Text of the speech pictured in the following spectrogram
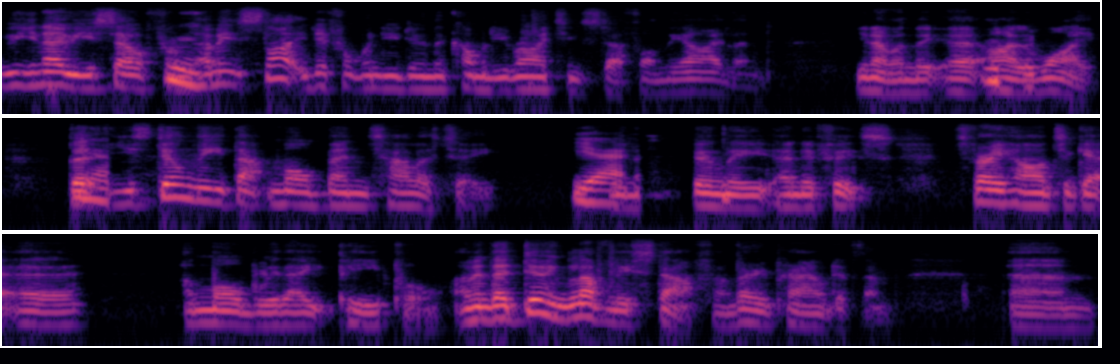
you know yourself from. Mm. I mean, it's slightly different when you're doing the comedy writing stuff on the island, you know, on the uh, Isle of Wight. But yeah. you still need that mob mentality. Yeah, you know, still need, and if it's it's very hard to get a a mob with eight people. I mean, they're doing lovely stuff. I'm very proud of them. Um,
